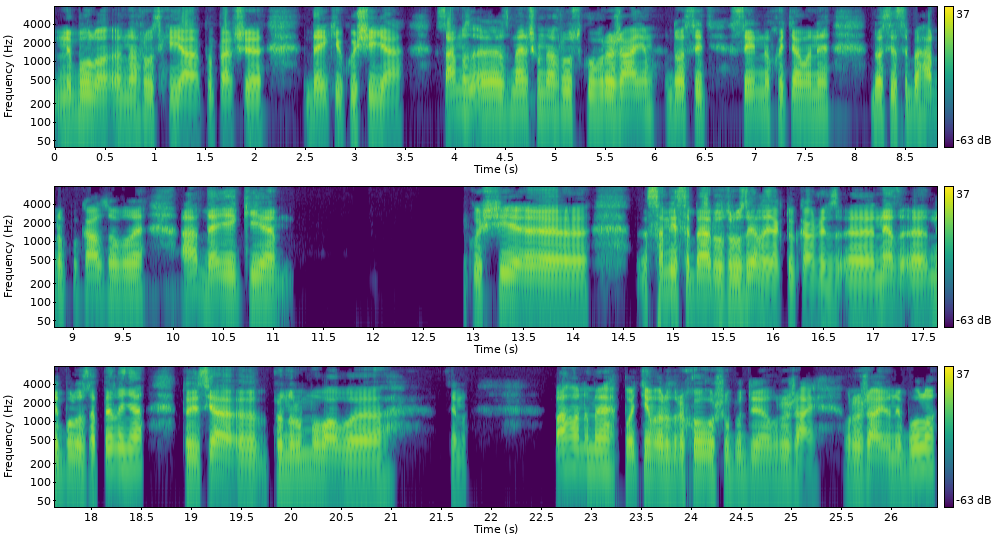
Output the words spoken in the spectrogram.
не було нагрузки. Я, по-перше, деякі кущі я сам е, зменшив нагрузку врожаєм досить сильно, хоча вони досить себе гарно показували, а деякі кущі е, самі себе розгрузили, як то кажуть, е, не, е, не було запилення. Тобто я пронормував е, цим пагонами, потім розраховував, що буде врожай. Врожаю не було.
